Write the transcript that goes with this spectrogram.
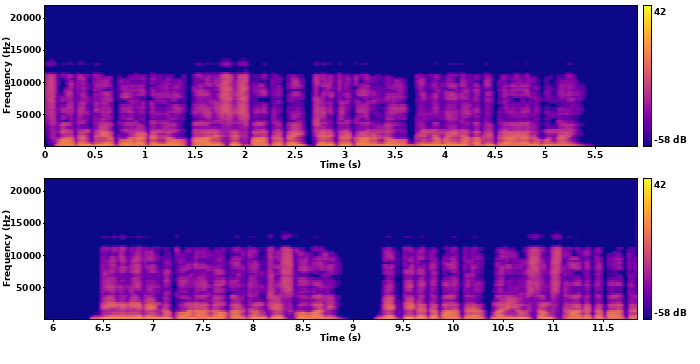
స్వాతంత్ర్య పోరాటంలో ఆర్ఎస్ఎస్ పాత్రపై చరిత్రకారుల్లో భిన్నమైన అభిప్రాయాలు ఉన్నాయి. దీనిని రెండు కోణాల్లో అర్థం చేసుకోవాలి. వ్యక్తిగత పాత్ర మరియు సంస్థాగత పాత్ర.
